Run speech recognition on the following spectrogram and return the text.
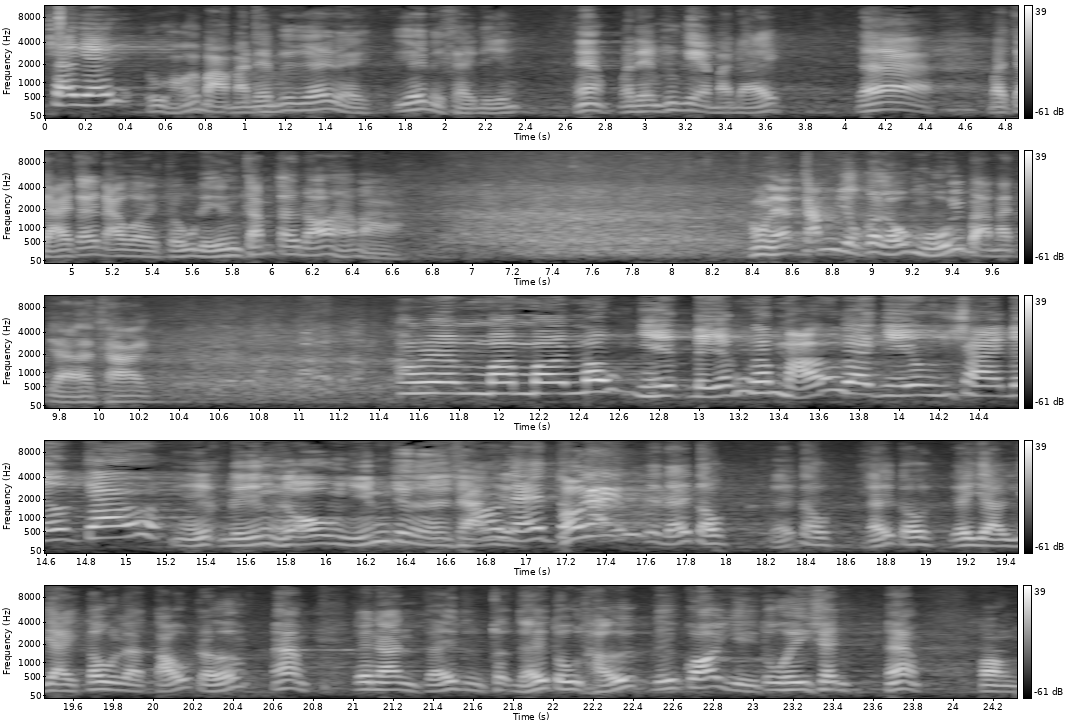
Sao vậy? Tôi hỏi bà bà đem cái ghế này ghế này xài điện ha bà đem xuống ghe bà để. À, bà chạy tới đâu rồi? Trụ điện cắm tới đó hả bà? Không lẽ cắm vô cái lỗ mũi bà mà chà xài ông em mơ- mơi mốt nhiệt điện nó mở ra nhiều xài được chứ. Nhiệt điện thì ô nhiễm chứ sao Thôi vậy? để tôi- thôi đấy để tôi để tôi để tôi. Bây giờ vậy tôi là tổ trưởng không? Cho nên để tôi- để tôi thử nếu có gì tôi hy sinh không? Còn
